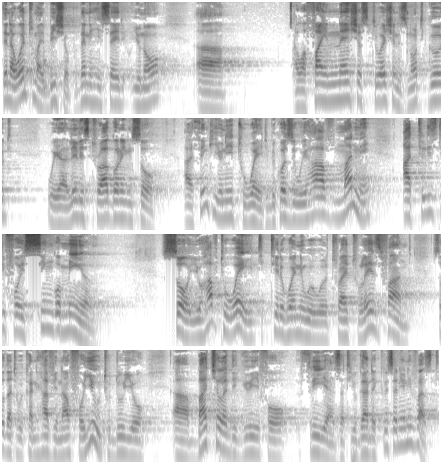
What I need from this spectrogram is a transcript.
Then I went to my bishop. Then he said, You know, uh, our financial situation is not good. We are really struggling. So I think you need to wait because we have money at least for a single meal. So you have to wait till when we will try to raise fund so that we can have enough for you to do your uh, bachelor degree for three years at Uganda Christian University.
